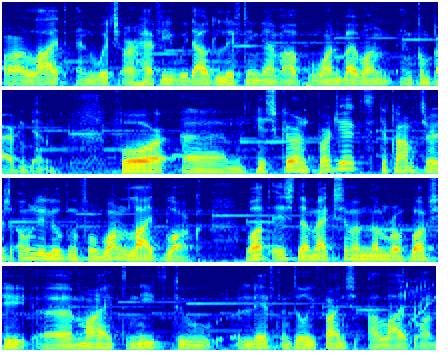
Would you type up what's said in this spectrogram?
are light and which are heavy without lifting them up one by one and comparing them. For um, his current project, the carpenter is only looking for one light block. What is the maximum number of blocks he uh, might need to lift until he finds a light one?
